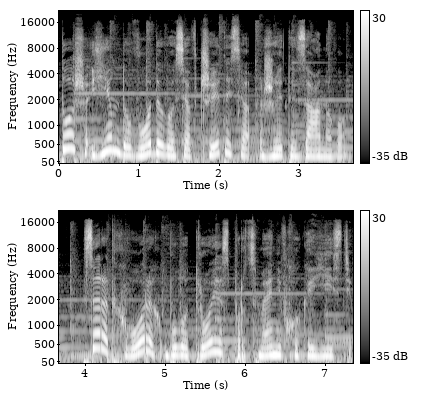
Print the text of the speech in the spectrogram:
тож їм доводилося вчитися жити заново. Серед хворих було троє спортсменів-хокеїстів.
